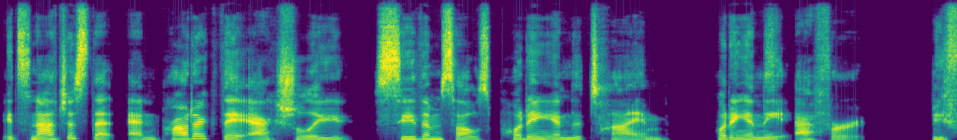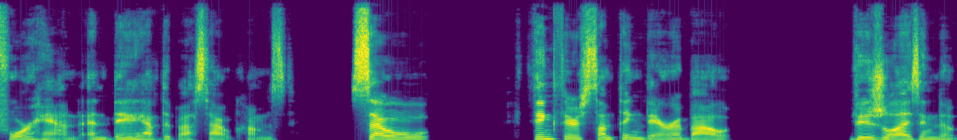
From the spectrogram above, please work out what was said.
It's not just that end product, they actually see themselves putting in the time, putting in the effort beforehand, and they have the best outcomes. So I think there's something there about visualizing the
